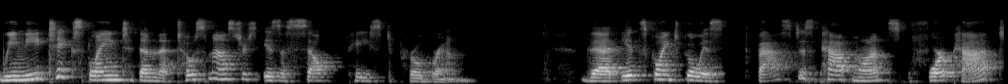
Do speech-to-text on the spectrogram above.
We need to explain to them that Toastmasters is a self-paced program, that it's going to go as fast as Pat wants for Pat,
